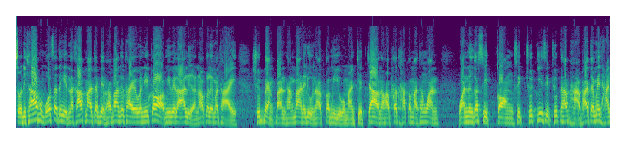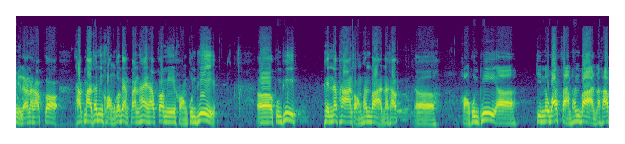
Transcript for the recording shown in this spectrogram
สวัสดีครับ ผมโอ๊ตสัตหิตนะครับ มาจากเบียดพาบ้านทั่วไทย วันนี้ก็มีเวลาเหลือเนาะก็เลยมาถ่ายชุดแบ่งปันทางบ้านให้ดูนะครับ ก็มีอยู่ประมาณ 7 เจ้านะครับ ก็ทักกันมาทั้งวัน วันหนึ่งก็ 10 กล่อง 10 ชุด 20 ชุดนะครับ หาพระจะไม่ทันอยู่แล้วนะครับ ก็ทักมาถ้ามีของก็แบ่งปันให้นะครับ ก็มีของคุณพี่เอ่อคุณพี่เพนนภา2,000 บาทนะครับเอ่อของคุณพี่เอ่อจินวัตร3,000 บาทนะครับ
